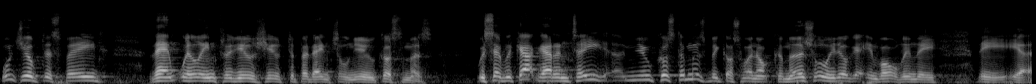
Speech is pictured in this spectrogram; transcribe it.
once you're up to speed, then we'll introduce you to potential new customers. We said we can't guarantee uh, new customers because we're not commercial. We don't get involved in the, the uh,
